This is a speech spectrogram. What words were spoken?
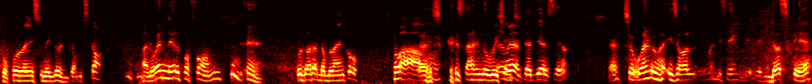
Popo really make those drums talk. And when Neil performed, hmm. we got a double ankle. Wow. standing ovation. Really? She said yes. You know? Okay. So when we- it's all when the thing the, dust clear,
